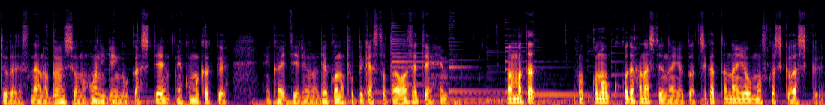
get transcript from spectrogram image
というかですねあの文章の方に言語化して細かく書いているのでこのポッドキャストと合わせてまあ、またこのここで話している内容とは違った内容をもう少し詳しく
